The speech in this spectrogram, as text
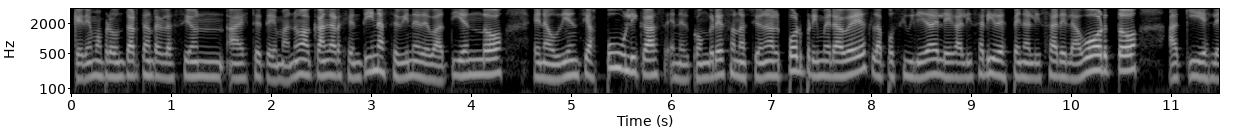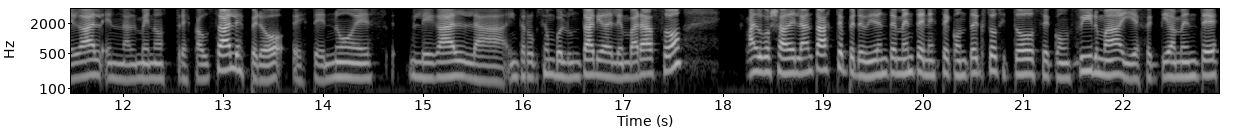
queremos preguntarte en relación a este tema, ¿no? Acá en la Argentina se viene debatiendo en audiencias públicas en el Congreso Nacional por primera vez la posibilidad de legalizar y despenalizar el aborto. Aquí es legal en al menos tres causales, pero este no es legal la interrupción voluntaria del embarazo algo ya adelantaste, pero evidentemente en este contexto, si todo se confirma y efectivamente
